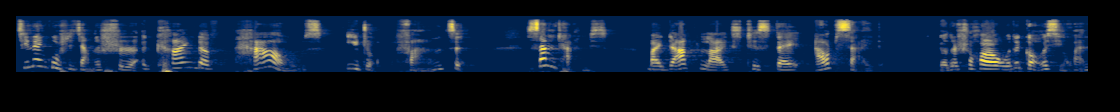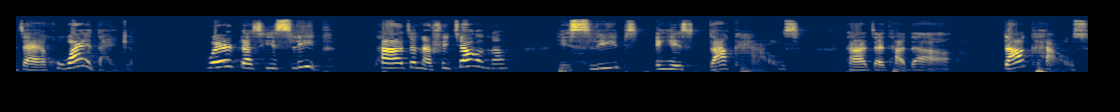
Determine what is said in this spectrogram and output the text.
今天故事讲的是 a kind of house，一种房子。Sometimes my dog likes to stay outside. 有的时候我的狗喜欢在户外待着。Where does he sleep? 他在哪睡觉呢 ？he sleeps in his dog house. 他在他的 dog house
